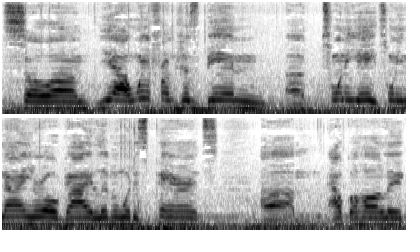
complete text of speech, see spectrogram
So um, yeah, I went from just being a 28, 29 year old guy living with his parents, um, alcoholic,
